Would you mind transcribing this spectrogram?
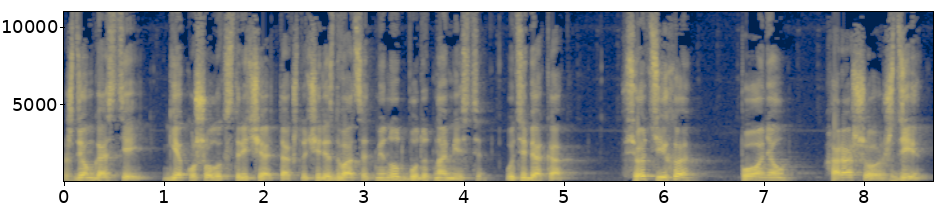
ждем гостей. Гек ушел их встречать, так что через 20 минут будут на месте. У тебя как?» «Все тихо». «Понял. Хорошо, жди».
